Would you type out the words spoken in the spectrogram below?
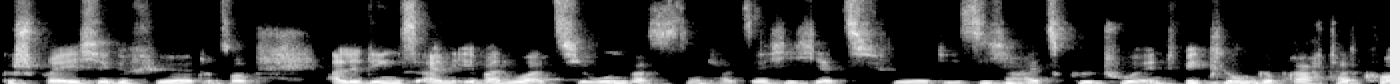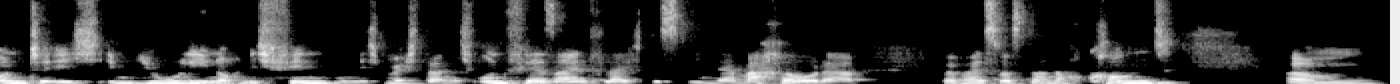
Gespräche geführt und so. Allerdings eine Evaluation, was es denn tatsächlich jetzt für die Sicherheitskulturentwicklung gebracht hat, konnte ich im Juli noch nicht finden. Ich möchte da nicht unfair sein, vielleicht ist die in der Mache oder wer weiß, was da noch kommt. Ähm,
